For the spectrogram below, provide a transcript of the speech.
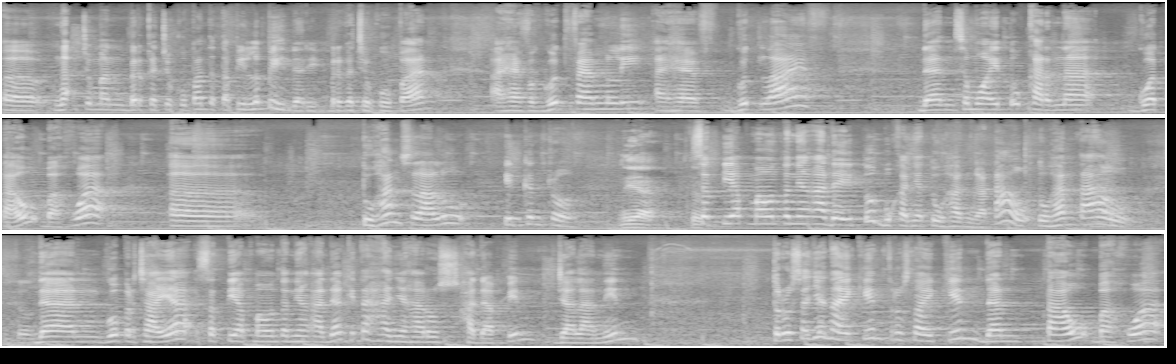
uh, nggak cuman berkecukupan, tetapi lebih dari berkecukupan. I have a good family, I have good life, dan semua itu karena gue tahu bahwa uh, Tuhan selalu in control. Iya. betul. Setiap mountain yang ada itu bukannya Tuhan nggak tahu, Tuhan tahu. Betul. Dan gue percaya setiap mountain yang ada kita hanya harus hadapin, jalanin, terus saja naikin, terus naikin dan tahu bahwa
